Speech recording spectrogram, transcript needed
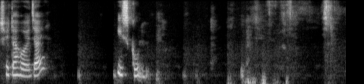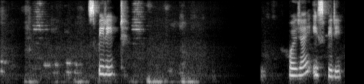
সেটা হয়ে যায় স্কুল। স্পিরিট। হয়ে যায় স্পিরিট।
